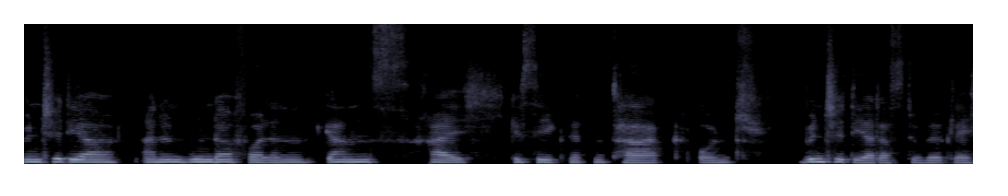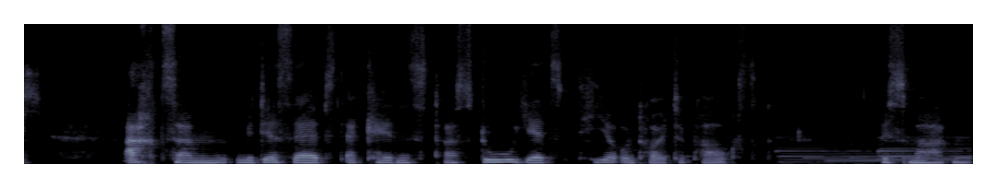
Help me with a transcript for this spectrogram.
Ich wünsche dir einen wundervollen, ganz reich gesegneten Tag und wünsche dir, dass du wirklich achtsam mit dir selbst erkennst, was du jetzt hier und heute brauchst. Bis morgen.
